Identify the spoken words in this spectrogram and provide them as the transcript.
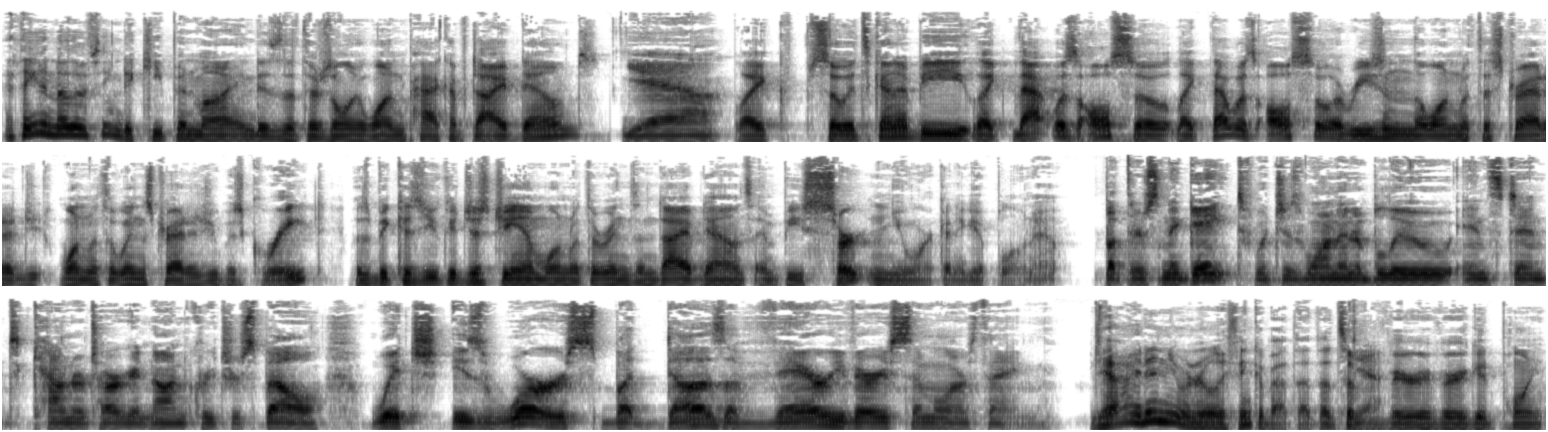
I think another thing to keep in mind is that there's only one pack of dive downs. Yeah. Like, so it's going to be like that was also like that was also a reason the one with the strategy, one with the win strategy was great was because you could just jam one with the wins and dive downs and be certain you weren't going to get blown out. But there's negate, which is one in a blue instant counter target non creature spell, which is worse but does a very very similar thing. Yeah, I didn't even really think about that. That's a Yeah. very, very good point.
